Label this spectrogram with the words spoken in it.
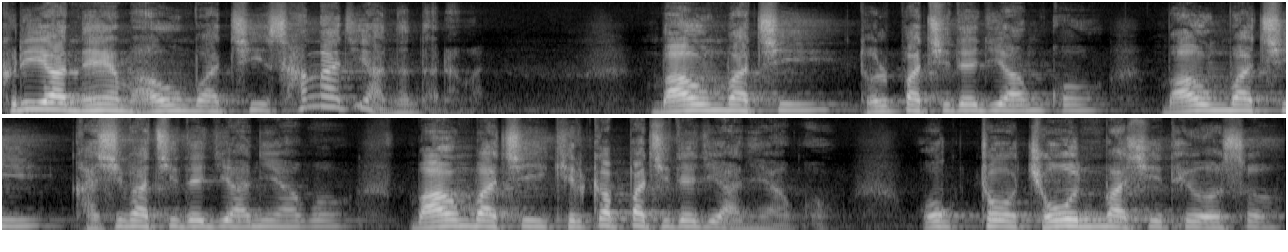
그래야 내 마음밭이 상하지 않는다는 거예요. 마음밭이 돌밭이 되지 않고 마음밭이 가시밭이 되지 아니하고 마음밭이 길값밭이 되지 아니하고 옥토 좋은 밭이 되어서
